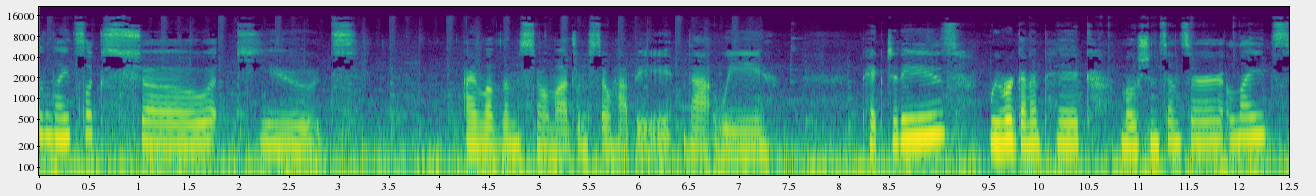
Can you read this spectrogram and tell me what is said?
The lights look so cute. I love them so much. I'm so happy that we picked these. We were gonna pick motion sensor lights,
